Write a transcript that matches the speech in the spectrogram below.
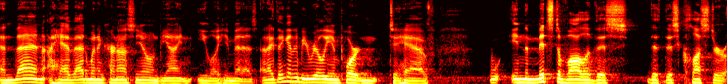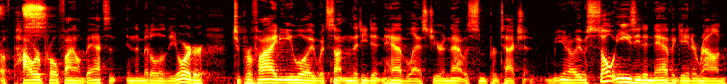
and then I have Edwin Encarnacion behind Eloy Jimenez, and I think it'll be really important to have in the midst of all of this this, this cluster of power profile bats in, in the middle of the order to provide Eloy with something that he didn't have last year, and that was some protection. You know, it was so easy to navigate around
